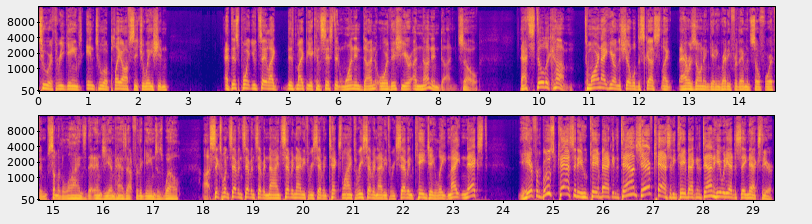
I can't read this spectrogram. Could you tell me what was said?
two or three games into a playoff situation? At this point, you'd say, like, this might be a consistent one and done, or this year, a none and done. So that's still to come. Tomorrow night here on the show, we'll discuss like Arizona and getting ready for them and so forth, and some of the lines that MGM has out for the games as well. Uh, 617 779 7937. Text line 37937. KJ Late Night. Next, you hear from Bruce Cassidy, who came back into town. Sheriff Cassidy came back into town. Hear what he had to say next here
